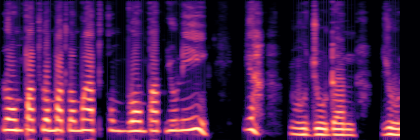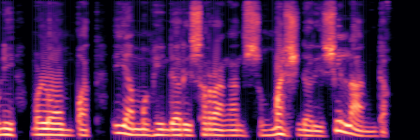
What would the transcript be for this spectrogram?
Lompat, lompat, lompat, lompat Yuni. Ya, Wuju dan Yuni melompat. Ia menghindari serangan smash dari si landak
